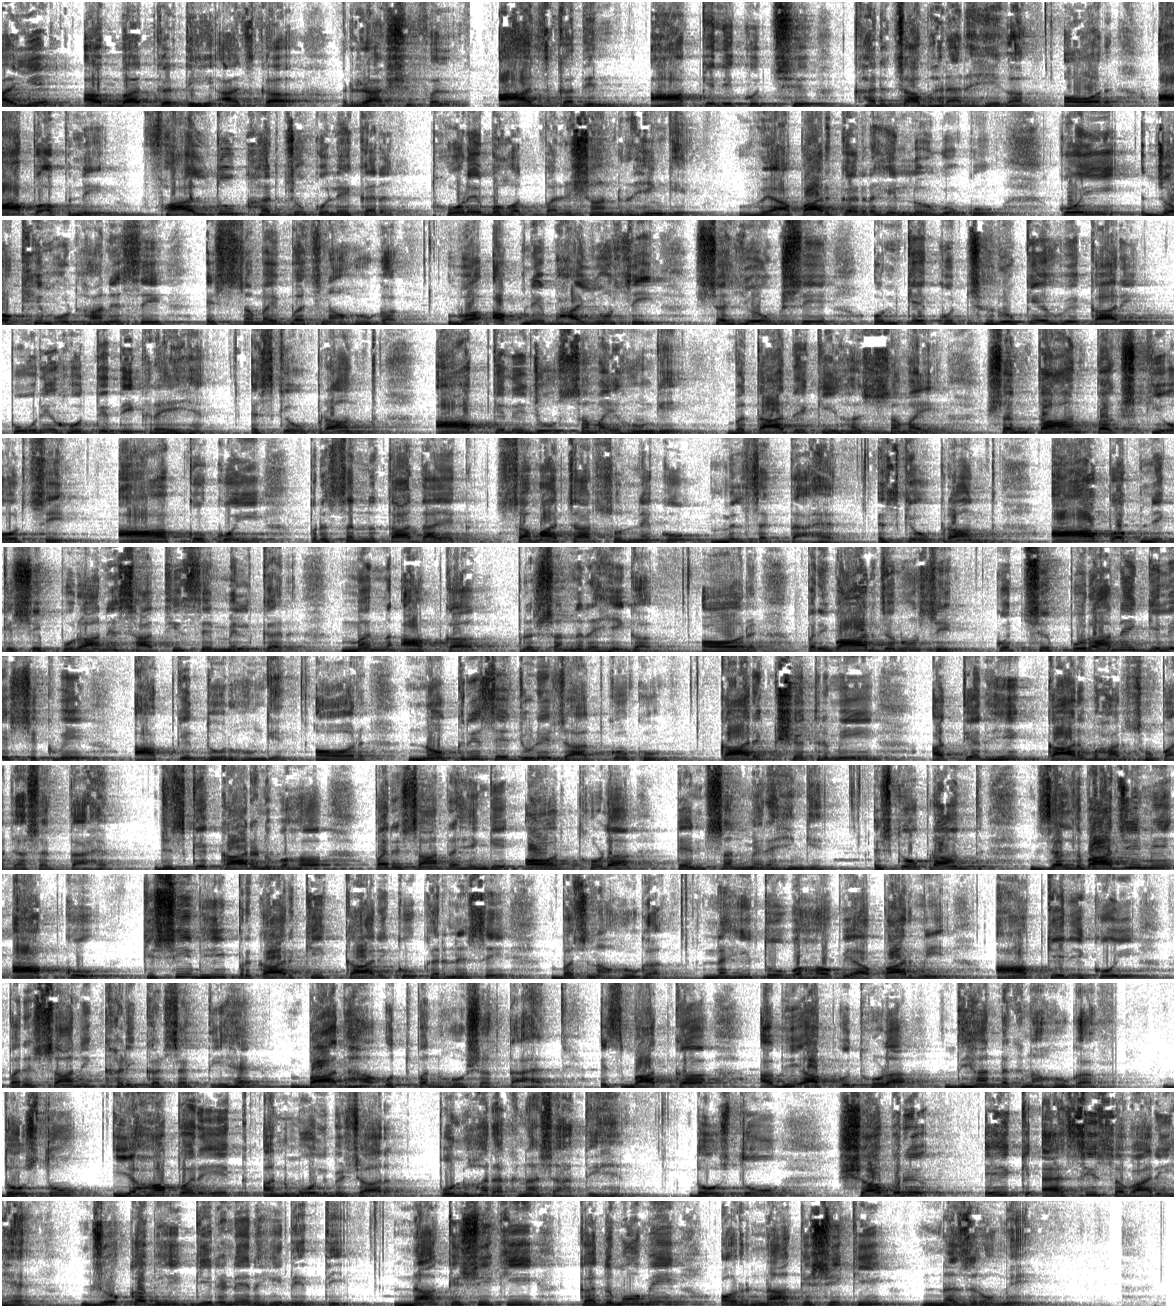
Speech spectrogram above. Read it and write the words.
आइए अब बात करते हैं आज का राशिफल। आज का दिन आपके लिए कुछ खर्चा भरा रहेगा और आप अपने फालतू खर्चों को लेकर थोड़े बहुत परेशान रहेंगे। व्यापार कर रहे लोगों को कोई जोखिम उठाने से इस समय बचना होगा। वह अपने भाइयों से, सहयोग से उनके कुछ रुके हुए कार्य पूरे होते दिख रहे हैं। इसके उपरांत आपके लिए जो समय होंगे, बता दें कि यह समय संतान पक्ष की ओर से आपको कोई प्रसन्नतादायक समाचार सुनने को मिल सकता है। इसके उपरांत आप अपने किसी पुराने साथी से मिलकर मन आपका प्रसन्न रहेगा और परिवारजनों से कुछ पुराने गिले शिकवे आपके दूर होंगे और नौकरी से जुड़े जातकों को कार्य क्षेत्र में अत्यधिक कार्यभार सौंपा जा सकता है, जिसके कारण वह परेशान रहेंगे और थोड़ा टेंशन में रहेंगे। इसके उपरांत, जल्दबाजी में आपको किसी भी प्रकार की कार्य को करने से बचना होगा। नहीं तो वह व्यापार में आपके लिए कोई परेशानी खड़ी कर सकती है, बाधा उत्पन्न हो सकता है। इस बात का अभी आपको थोड़ा ध्यान रखना होगा। दोस्तों, यहाँ पर एक अनमोल विचार पुनः रखना चाहते हैं। दोस्तों, शब्र एक ऐसी सवारी है जो कभी गिरने नहीं देती, ना किसी की कदमों में और ना किसी की नज़रों में।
